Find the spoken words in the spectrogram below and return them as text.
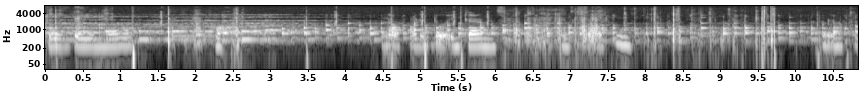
storage, and more. Oh. No, I didn't do it in turns. Instead, hmm. I'm gonna have to.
